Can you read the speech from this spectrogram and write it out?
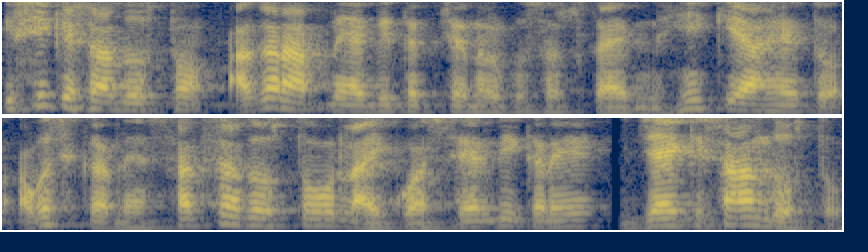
इसी के साथ दोस्तों, अगर आपने अभी तक चैनल को सब्सक्राइब नहीं किया है तो अवश्य कर दें। साथ साथ दोस्तों, लाइक व शेयर भी करें। जय किसान दोस्तों।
